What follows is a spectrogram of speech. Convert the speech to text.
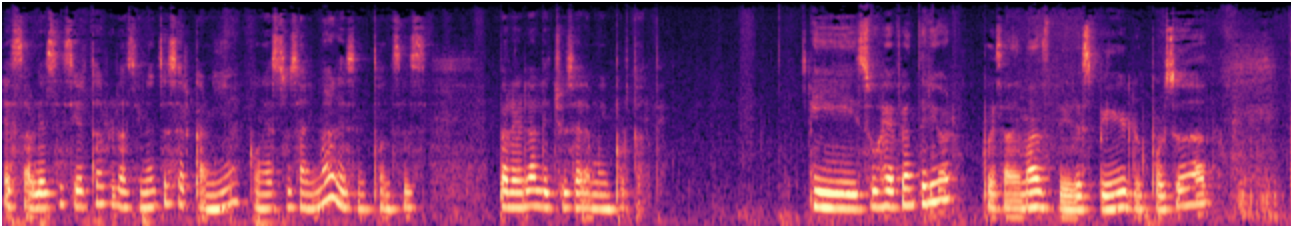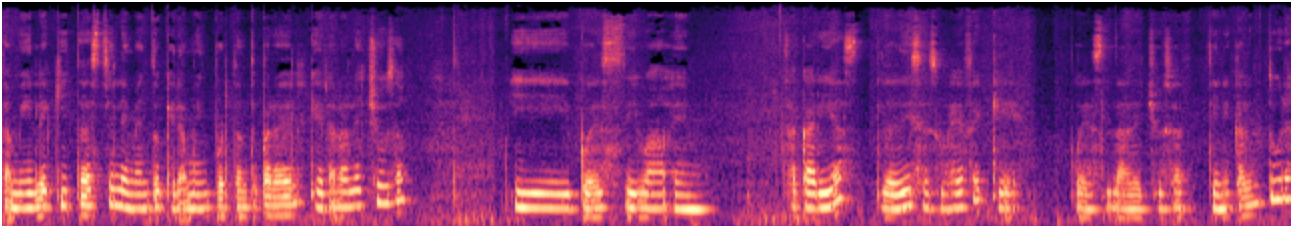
establece ciertas relaciones de cercanía con estos animales, entonces para él la lechuza era muy importante. Y su jefe anterior, pues además de despedirlo por su edad, también le quita este elemento que era muy importante para él, que era la lechuza. Y pues iba en Zacarías, le dice a su jefe que pues la lechuza tiene calentura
